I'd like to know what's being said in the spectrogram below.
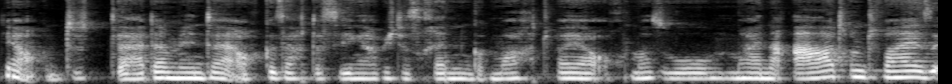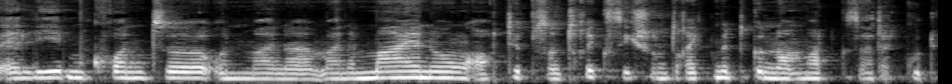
Ja, und da hat er mir hinterher auch gesagt, deswegen habe ich das Rennen gemacht, weil er auch mal so meine Art und Weise erleben konnte und meine, meine Meinung, auch Tipps und Tricks, die ich schon direkt mitgenommen hat, gesagt hat, gut,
